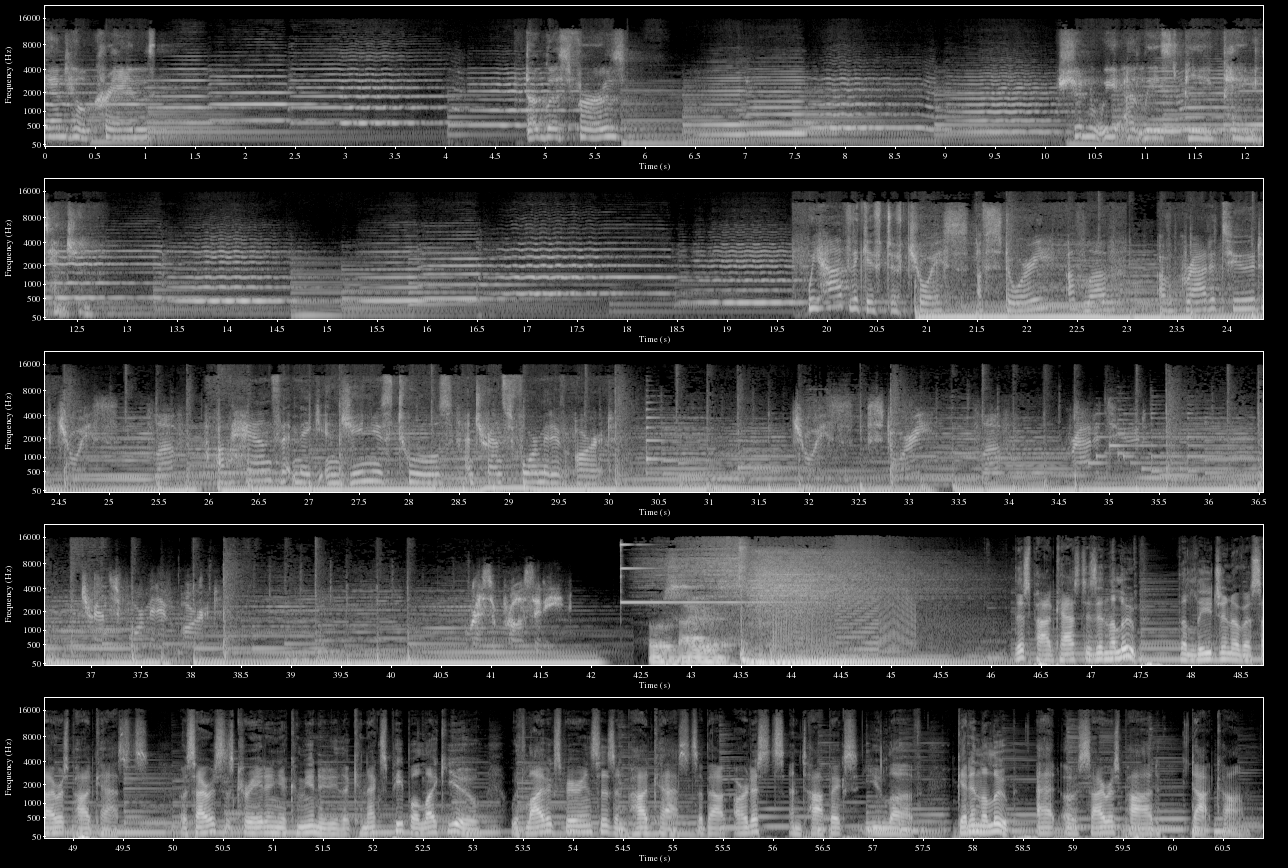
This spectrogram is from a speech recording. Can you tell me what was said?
sandhill cranes, Douglas firs. Shouldn't we at least be paying attention? We have the gift of choice, of story, of love, of gratitude, choice, hands that make ingenious tools and transformative art. Choice, story, love, gratitude, transformative art, reciprocity. Osiris. This podcast is in the loop, the Legion of Osiris podcasts. Osiris is creating a community that connects people like you with live experiences and podcasts about artists and topics you love. Get in the loop at osirispod.com.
